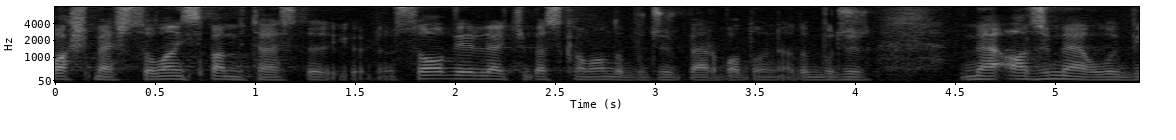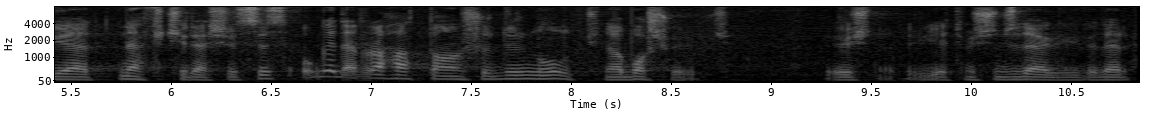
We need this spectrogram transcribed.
baş məşqçisi olan İspan mütəxəssisdə də gördüm. Sual verirlər ki, bəs komanda bu cür bərbad oynadı, bu cür acı məğlubiyyət, nə fikirləşirsiniz? O qədər rahat danışır, deyir, nə olub ki, nə baş verib ki? Heç nədir. 70-ci dəqiqəyə qədər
